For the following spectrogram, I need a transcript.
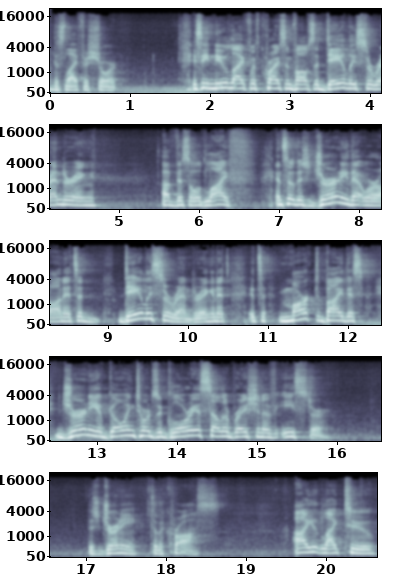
this life is short. You see, new life with Christ involves a daily surrendering of this old life. And so, this journey that we're on, it's a daily surrendering, and it's, it's marked by this journey of going towards a glorious celebration of Easter, this journey to the cross. I like to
